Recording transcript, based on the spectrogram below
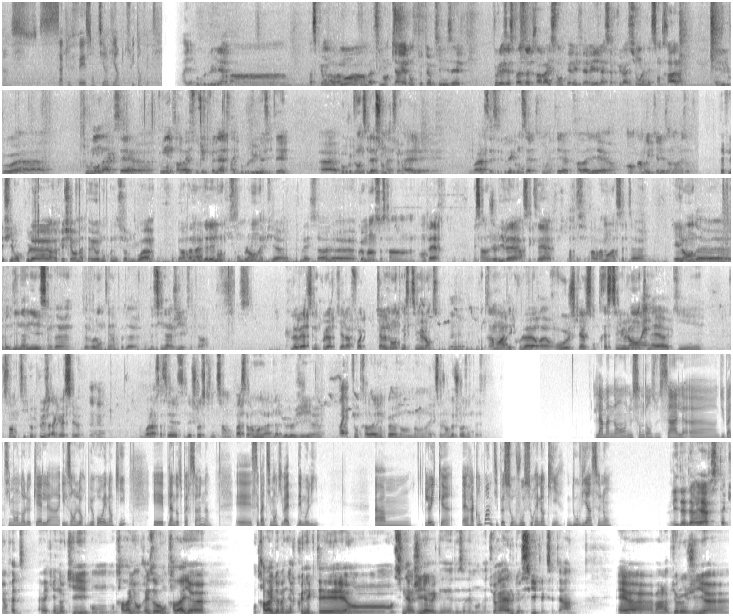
ça te fait sentir bien tout de suite en fait. Il y a beaucoup de lumière ben, parce qu'on a vraiment un bâtiment carré, donc tout est optimisé. Tous les espaces de travail sont en périphérie, la circulation elle est centrale et du coup euh, tout le monde a accès, euh, tout le monde travaille sous une fenêtre avec beaucoup de luminosité, euh, beaucoup de ventilation naturelle et, voilà, c'est tous des concepts qui ont été travaillés, imbriqués les uns dans les autres réfléchir aux couleurs, réfléchir aux matériaux, donc on est sur du bois. Il y aura pas mal d'éléments qui seront blancs, et puis euh, tous les sols euh, communs, ce sera en vert. Mais c'est un joli vert assez clair, et puis qui participera vraiment à cet euh, élan de, dynamisme et de, volonté, un peu de, synergie, etc. Le vert, c'est une couleur qui est à la fois calmante mais stimulante. Mm-hmm. Contrairement à des couleurs rouges qui, elles, sont très stimulantes, mais qui, sont un petit peu plus agressives. Mhm. Voilà, ça c'est des choses qui ne sont pas, c'est vraiment de la, biologie. Euh, Puis on travaille un peu dans, avec ce genre de choses, on teste. Là maintenant, nous sommes dans une salle euh, du bâtiment dans lequel euh, ils ont leur bureau, Enoki, et plein d'autres personnes. Et ces bâtiments qui va être démoli. Loïc, raconte-moi un petit peu sur vous, sur Enoki. D'où vient ce nom? L'idée derrière, c'était qu'en fait, avec Enoki, on, travaille en réseau, on travaille, euh, on travaille de manière connectée, en, synergie avec des, éléments naturels, de cycles, etc. Et euh, ben, la biologie euh,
